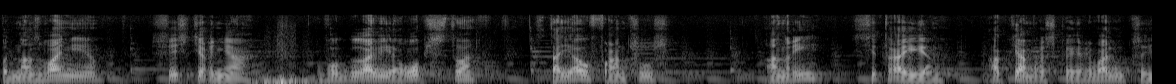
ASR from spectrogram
под названием «Шестерня». Во главе общества стоял француз Анри Ситроен. Октябрьская революция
